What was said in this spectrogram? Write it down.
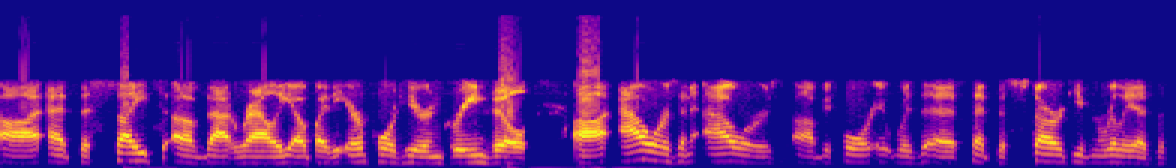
uh, at the site of that rally out by the airport here in Greenville uh, hours and hours uh, before it was uh, set to start, even really as the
